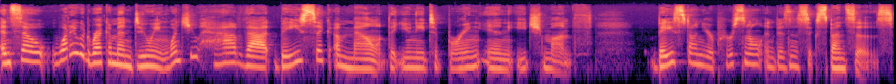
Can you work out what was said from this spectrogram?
And so, what I would recommend doing once you have that basic amount that you need to bring in each month based on your personal and business expenses,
